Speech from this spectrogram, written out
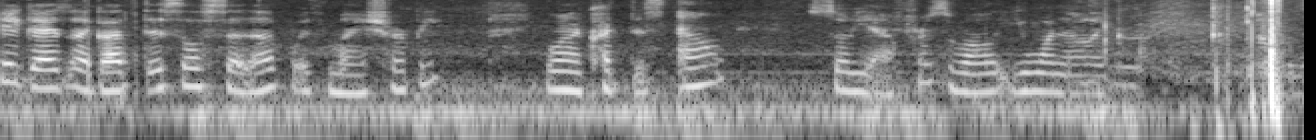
Okay guys, I got this all set up with my Sharpie. You want to cut this out. So yeah, first of all, you want to like um,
